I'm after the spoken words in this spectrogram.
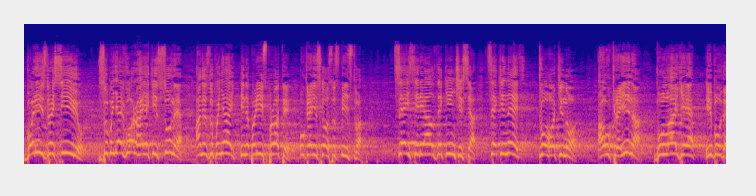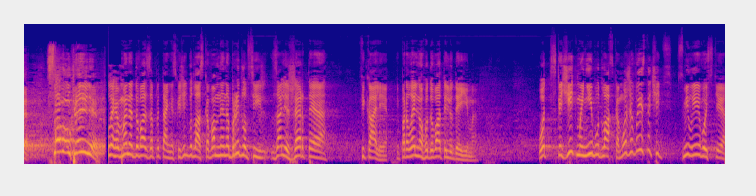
Борись з Росією. Зупиняй ворога, який суне, а не зупиняй і не борись проти українського суспільства. Цей серіал закінчився. Це кінець твого кіно. А Україна була, є і буде. Слава Україні! Колеги, в мене до вас запитання. Скажіть, будь ласка, вам не набридло в цій залі жерти фікалії і паралельно годувати людей їми? От скажіть мені, будь ласка, може вистачить сміливості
